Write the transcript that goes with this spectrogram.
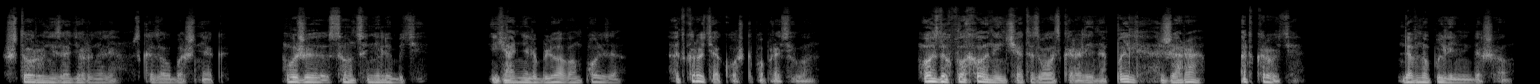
«Штору не задернули», — сказал Башняк. «Вы же солнце не любите». «Я не люблю, а вам польза». «Откройте окошко», — попросил он. «Воздух плохой нынче», — отозвалась Каролина. «Пыль, жара. Откройте». Давно пыли не дышал.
